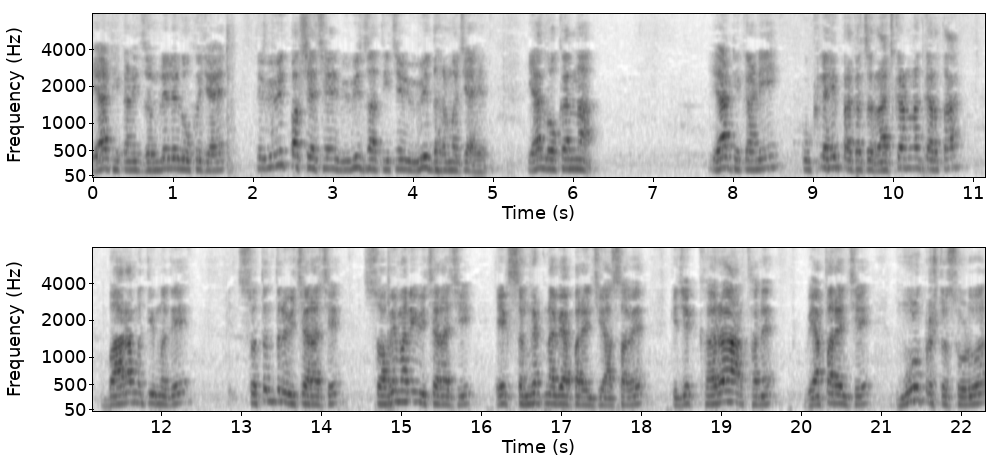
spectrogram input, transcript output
या ठिकाणी जमलेले लोक जे आहेत ते विविध पक्षाचे विविध जातीचे विविध धर्माचे आहेत. या लोकांना या ठिकाणी कुठल्याही प्रकारचं राजकारण न करता बारामतीमध्ये स्वतंत्र विचाराचे स्वाभिमानी विचाराची एक संघटना व्यापाऱ्यांची असावे की जे खऱ्या अर्थाने व्यापाऱ्यांचे मूळ प्रश्न सोडवल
